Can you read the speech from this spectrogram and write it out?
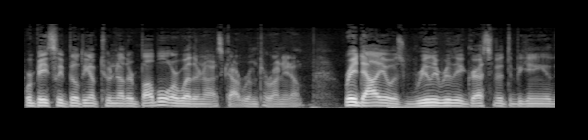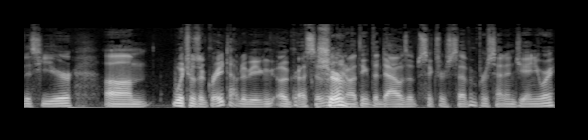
we're basically building up to another bubble or whether or not it's got room to run. You know, Ray Dalio was really, really aggressive at the beginning of this year. Um, which was a great time to be aggressive. Sure. You know, I think the Dow was up six or seven percent in January,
